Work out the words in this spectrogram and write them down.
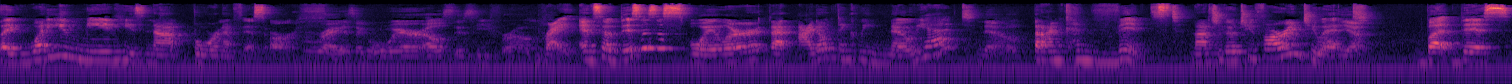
like, what do you mean he's not born of this earth? right. It's like, well, where else is he from? Right. And so this is a spoiler that I don't think we know yet, No. but I'm convinced, not to go too far into it, Yeah. but this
